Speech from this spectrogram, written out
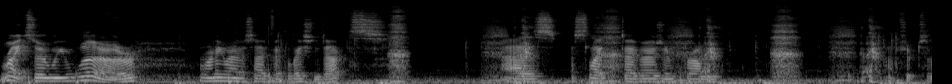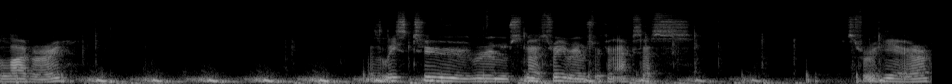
Right, so we were running around inside ventilation ducts as a slight diversion from our trip to the library. There's at least two rooms, no, three rooms we can access through here.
